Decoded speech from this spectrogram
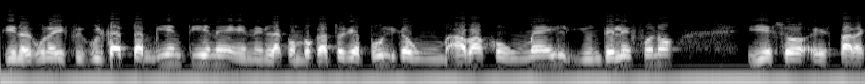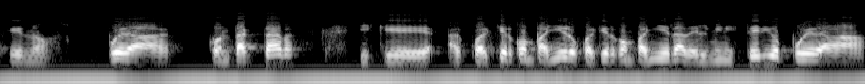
tiene alguna dificultad, también tiene en, la convocatoria pública un, abajo un mail y un teléfono, y eso es para que nos pueda contactar y que a cualquier compañero o cualquier compañera del ministerio pueda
